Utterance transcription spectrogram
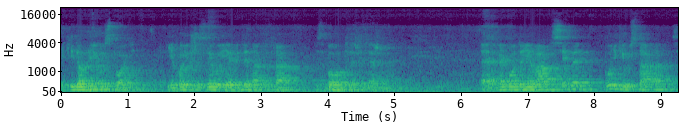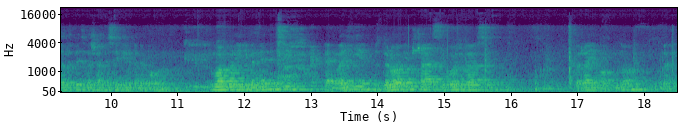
який добрий є Господь, і якою щасливою є людина, яка з Богом це життя живе. Е, Хай Бог дає вам сили, будь-які обставини завжди залишатися вірними Богу. Тому вам, дорогі іменинниці, е, Марії, здоров'я, щастя, Божої ласки. Бажаємо много благих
